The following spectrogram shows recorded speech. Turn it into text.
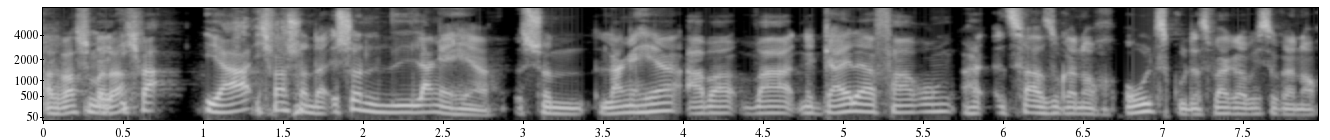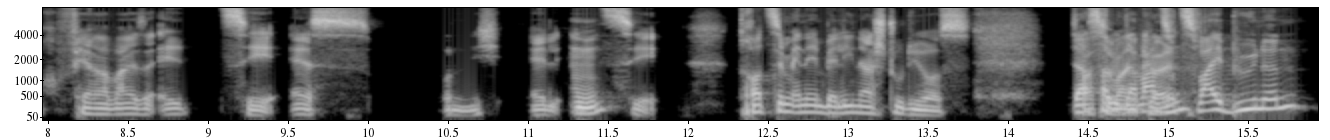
Also warst du schon mal Äh, da? Ich war, ja, ich war schon da. Ist schon lange her. Ist schon lange her, aber war eine geile Erfahrung. Es war sogar noch Oldschool. Das war, glaube ich, sogar noch fairerweise LCS und nicht LEC. Trotzdem in den Berliner Studios. Das hab, da waren so zwei Bühnen.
